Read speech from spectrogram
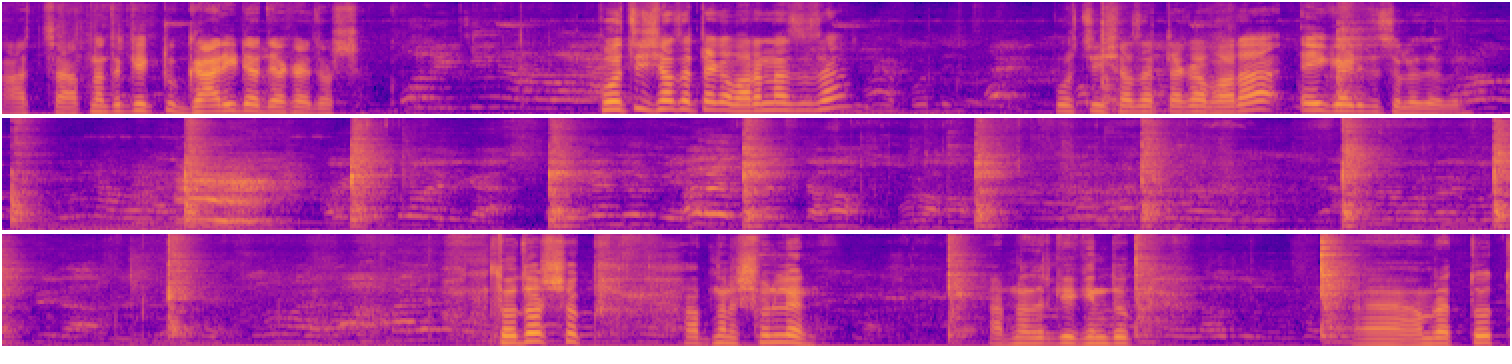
আচ্ছা আপনাদেরকে একটু গাড়িটা দেখায় দর্শক। পঁচিশ হাজার টাকা ভাড়া না চাচা? পঁচিশ হাজার টাকা ভাড়া এই গাড়িতে চলে যাবে। তো দর্শক, আপনারা শুনলেন, আপনাদেরকে কিন্তু আমরা তথ্য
